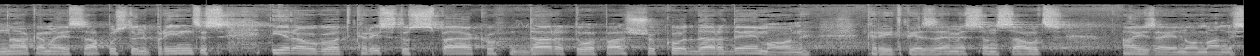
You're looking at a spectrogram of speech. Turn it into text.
nākamais apstuļu princis, ieraugot Kristus spēku, dara to pašu, ko dara dēmoni, krīt pie zemes un sauc: aizēj no manis!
